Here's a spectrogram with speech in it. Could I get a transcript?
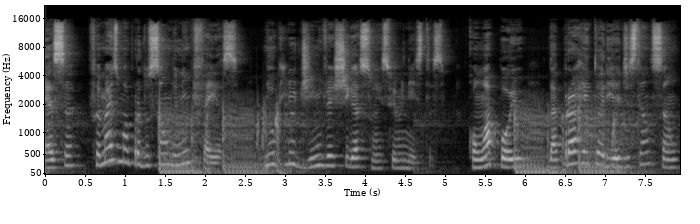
Essa foi mais uma produção do Ninféias, Núcleo de Investigações Feministas, com o apoio da Pró-Reitoria de Extensão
